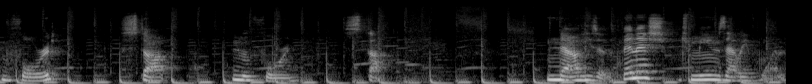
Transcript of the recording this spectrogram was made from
move forward, stop, move forward, stop. Now he's at the finish, which means that we've won.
